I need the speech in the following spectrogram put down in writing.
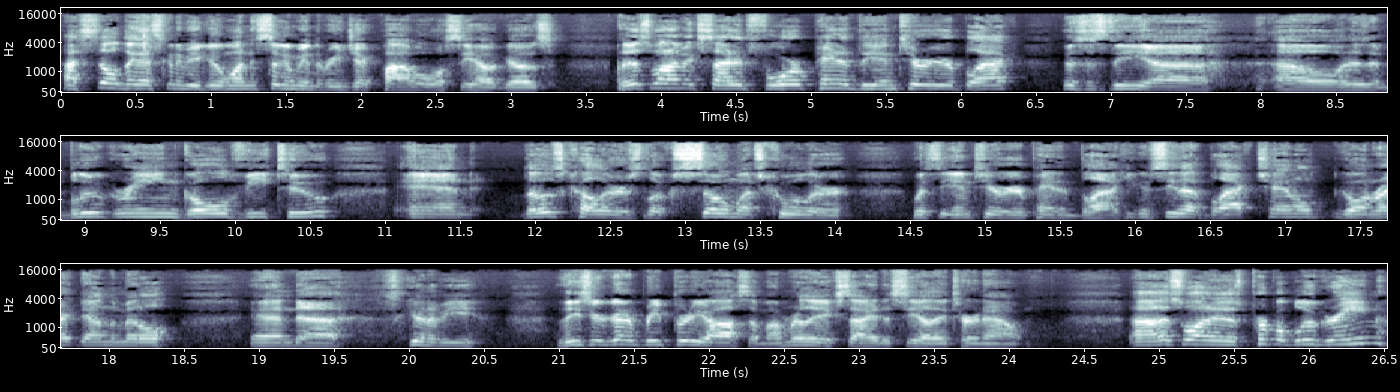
I still think that's going to be a good one. It's still going to be in the reject pile, but we'll see how it goes. This one I'm excited for. Painted the interior black. This is the, uh, oh, what is it, blue-green gold V2. And those colors look so much cooler with the interior painted black. You can see that black channel going right down the middle. And uh, it's going to be, these are going to be pretty awesome. I'm really excited to see how they turn out. Uh, this one is purple, blue, green.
